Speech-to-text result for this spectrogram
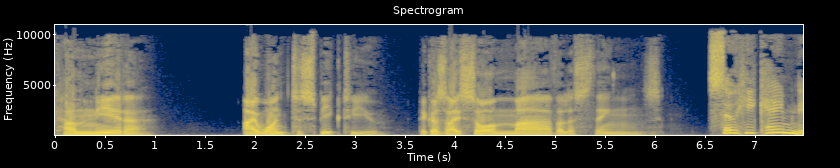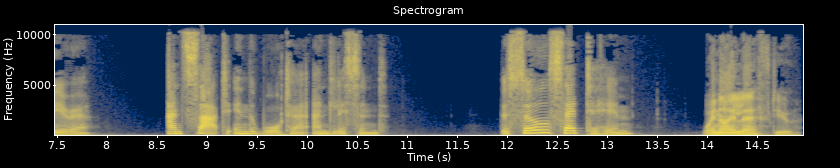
Come nearer. I want to speak to you, because I saw marvelous things. So he came nearer and sat in the water and listened. The soul said to him, When I left you,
